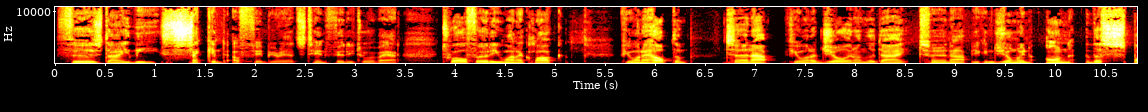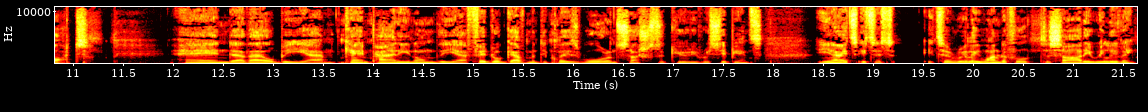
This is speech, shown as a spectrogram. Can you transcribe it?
Thursday the 2nd of February. That's 10:30 to about 12:30 1 o'clock. If you want to help them, turn up. If you want to join on the day, turn up. You can join on the spot. And uh, they'll be um, campaigning on the uh, federal government declares war on social security recipients. You know, it's it's it's a really wonderful society we live in.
